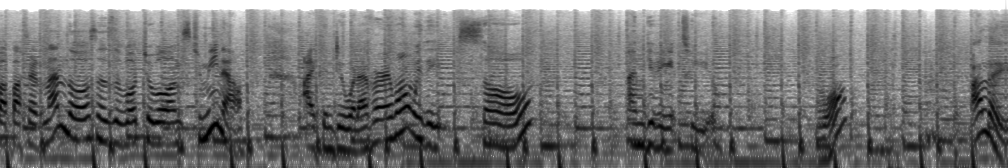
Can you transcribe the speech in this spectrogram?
Papa Fernando says the Vocho belongs to me now. I can do whatever I want with it, so I'm giving it to you. What? Ale,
